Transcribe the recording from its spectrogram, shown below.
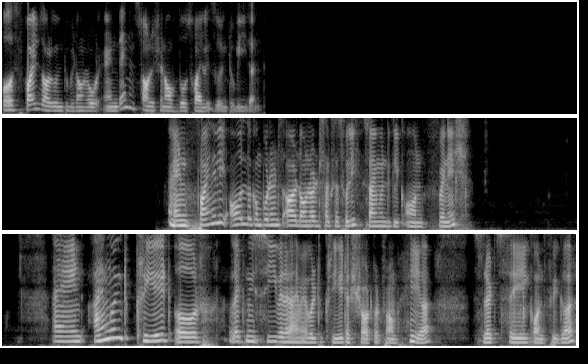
first files are going to be downloaded and then installation of those files is going to be done and finally all the components are downloaded successfully. So i'm going to click on finish. And i'm going to create or let me see whether i'm able to create a shortcut from here. So let's say configure.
